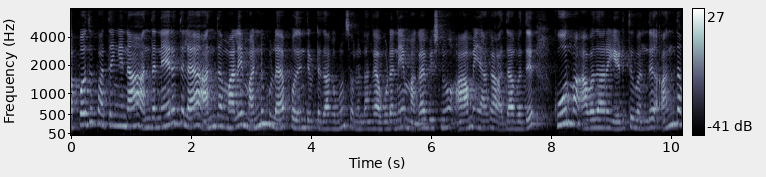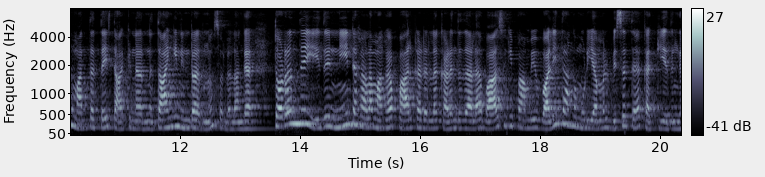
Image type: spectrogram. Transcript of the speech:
அப்போது பார்த்தீங்கன்னா அந்த நேரத்தில் அந்த மலை மண்ணுக்குள்ளே புதைந்து விட்டதாகவும் சொல்லலாங்க. உடனே மகாவிஷ்ணு ஆமையாக அதாவது கூர்ம அவதாரம் எடுத்து வந்து அந்த மத்தத்தை தாக்கினார்னு தாங்கி நின்றார்னு சொல்லலாங்க. தொடர்ந்து இது நீண்ட காலமாக பார்க்கடலில் கடந்ததால வாசுகி பாம்பு வலி தாங்க முடியாமல் விஷத்தை கக்கியதுங்க.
